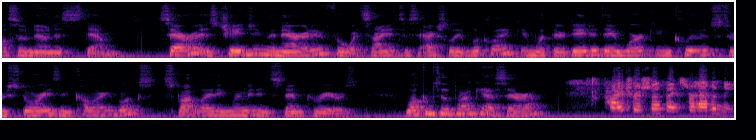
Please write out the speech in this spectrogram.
also known as STEM. Sarah is changing the narrative for what scientists actually look like and what their day to day work includes through stories and coloring books, spotlighting women in STEM careers. Welcome to the podcast, Sarah. Hi, Trisha. Thanks for having me.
